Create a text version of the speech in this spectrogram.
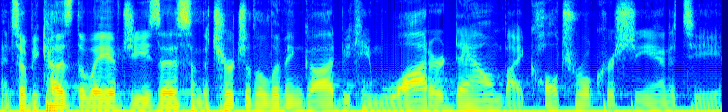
And so, because the way of Jesus and the Church of the Living God became watered down by cultural Christianity,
